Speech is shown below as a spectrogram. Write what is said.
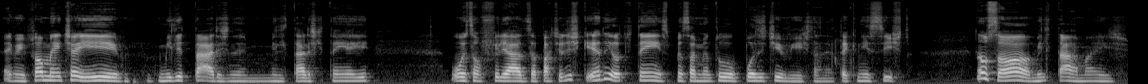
Principalmente aí militares, né? Militares que têm aí uns são filiados à partido esquerda e outros têm esse pensamento positivista, né, tecnicista. Não só militar, mas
